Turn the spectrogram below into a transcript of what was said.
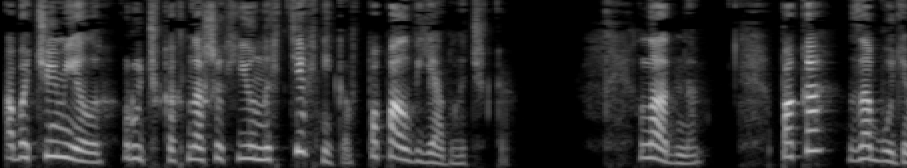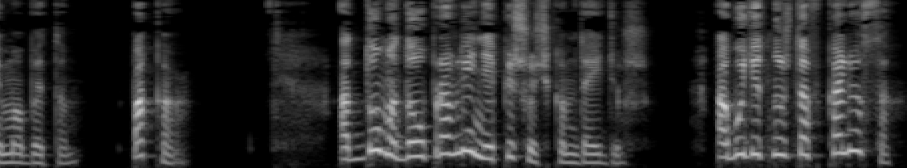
об очумелых ручках наших юных техников попал в яблочко. Ладно, пока забудем об этом. Пока. От дома до управления пешочком дойдешь. А будет нужда в колесах,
